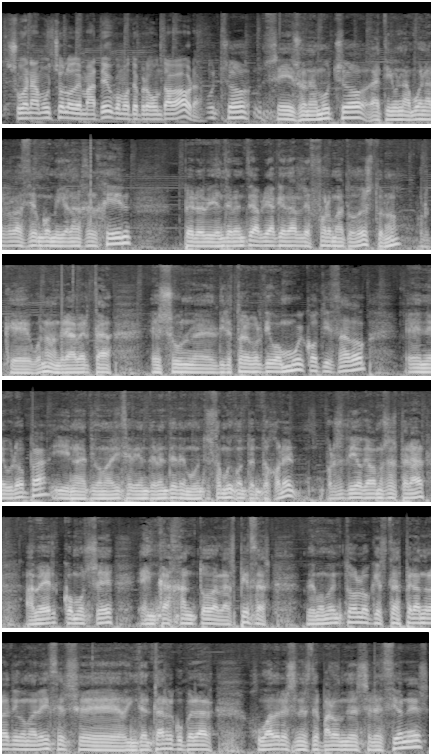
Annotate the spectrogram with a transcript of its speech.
suena mucho lo de Mateo, como te preguntaba ahora. Mucho, sí, suena mucho. Ha tenido una buena relación con Miguel Ángel Gil, pero evidentemente habría que darle forma a todo esto, ¿no? Porque, bueno, Andrea Berta es un eh, director deportivo muy cotizado en Europa y en Atlético Madrid, evidentemente, de momento está muy contento con él. Por eso te digo que vamos a esperar a ver cómo se encajan todas las piezas. De momento, lo que está esperando el Atlético Madrid es eh, intentar recuperar jugadores en este parón de selecciones.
